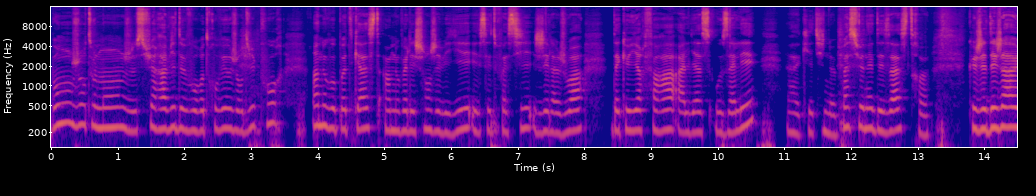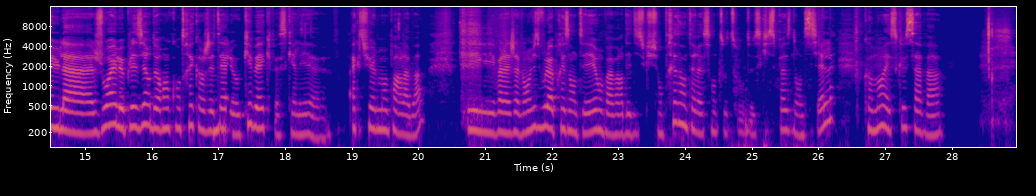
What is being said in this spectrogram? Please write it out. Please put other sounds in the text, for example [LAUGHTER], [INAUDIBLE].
Bonjour tout le monde, je suis ravie de vous retrouver aujourd'hui pour un nouveau podcast, un nouvel échange éveillé et cette fois-ci j'ai la joie d'accueillir Farah alias Ozalé euh, qui est une passionnée des astres que j'ai déjà eu la joie et le plaisir de rencontrer quand j'étais allée au Québec parce qu'elle est euh, actuellement par là-bas. Et voilà, j'avais envie de vous la présenter. On va avoir des discussions très intéressantes autour de ce qui se passe dans le ciel. Comment est-ce que ça va?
